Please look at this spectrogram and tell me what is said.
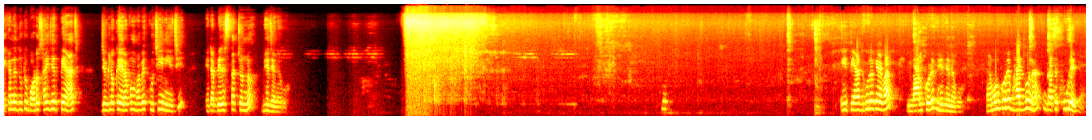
এখানে দুটো বড় সাইজের পেঁয়াজ, যেগুলোকে এরকম ভাবে কুচিয়ে নিয়েছি, এটা বেরেস্তার জন্য ভেজে নেব। এই পেঁয়াজগুলোকে এবার লাল করে ভেজে নেব। এমন করে ভাজবো না, যাতে পুড়ে যায়।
